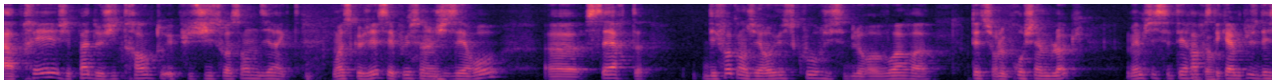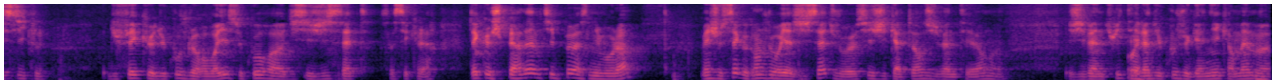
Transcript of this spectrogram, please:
après, j'ai pas de J30 et puis J60 direct. Moi, ce que j'ai, c'est plus un J0. Euh, certes, des fois, quand j'ai revu ce cours, j'essaie de le revoir euh, peut-être sur le prochain bloc. Même si c'était rare, c'était quand même plus des cycles. Du fait que du coup, je le revoyais ce cours euh, d'ici J7, ça c'est clair. Peut-être que je perdais un petit peu à ce niveau-là. Mais je sais que quand je le voyais à J7, je voyais aussi J14, J21, J28. Et là, du coup, je gagnais quand même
